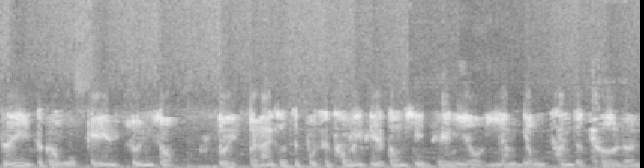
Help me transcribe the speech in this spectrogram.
质疑这个我给予尊重。对，本来就是不是同一批的东西。今天也有一样用餐的客人，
